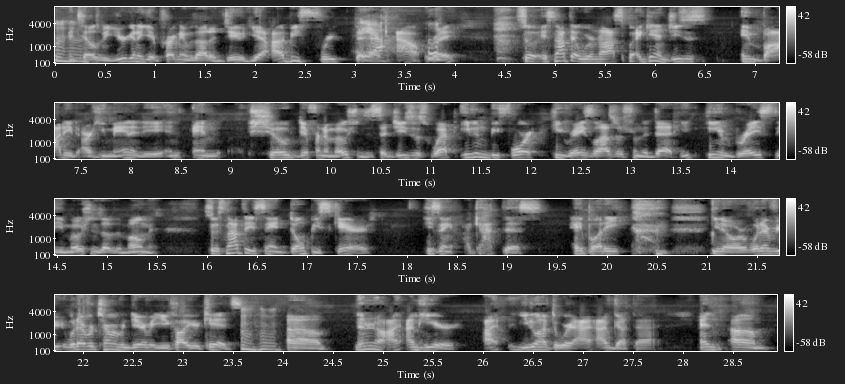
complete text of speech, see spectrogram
mm-hmm. and tells me you're going to get pregnant without a dude, yeah, I'd be freaked the yeah. heck out, right? so it's not that we're not, again, Jesus embodied our humanity and, and showed different emotions. It said Jesus wept even before he raised Lazarus from the dead. He, he embraced the emotions of the moment. So it's not that he's saying, don't be scared. He's saying, I got this. Hey, buddy, you know, or whatever, whatever term of endearment you call your kids. Mm-hmm. Um, no, no, no, I, I'm here I, you don't have to worry. I, have got that. And, um,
